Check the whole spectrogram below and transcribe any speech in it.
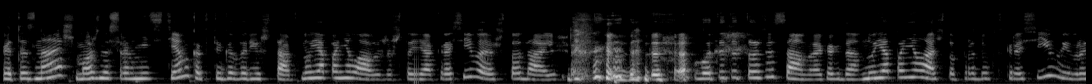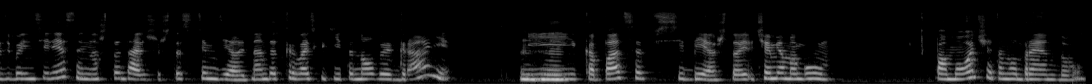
Это, знаешь, можно сравнить с тем, как ты говоришь так, ну я поняла уже, что я красивая, что дальше? Вот это то же самое, когда, ну я поняла, что продукт красивый, вроде бы интересный, но что дальше? Что с этим делать? Надо открывать какие-то новые грани и копаться в себе, что чем я могу помочь этому бренду,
